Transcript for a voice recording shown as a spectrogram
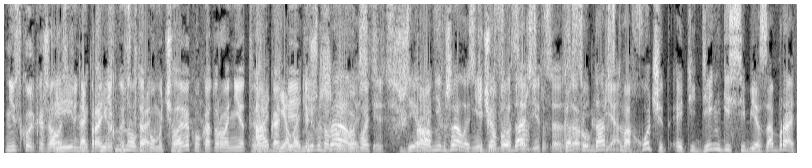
Нисколько жалости и не проникнуть много. к такому человеку, у которого нет э, а копейки, не чтобы жалости. выплатить штраф. Дело не в жалости. Нечего государство, государство хочет эти деньги себе забрать.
